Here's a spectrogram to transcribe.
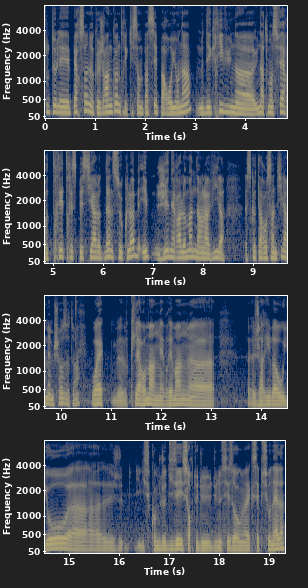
toutes les personnes que je rencontre et qui sont passées par Oyonnax me décrivent une, euh, atmosphère très très spéciale dans ce club et généralement dans la ville. Est-ce que tu as ressenti la même chose toi? Ouais, euh, clairement, hein, vraiment. Euh, j'arrive à Oyo, comme je le disais, ils sortent d'une saison exceptionnelle.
